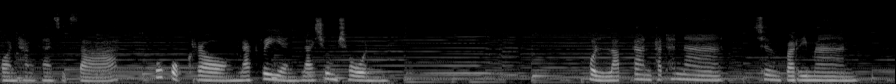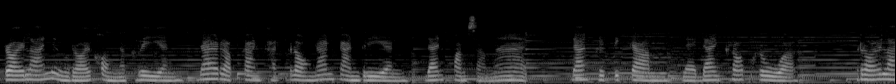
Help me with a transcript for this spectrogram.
กรทางการศึกษา ผู้ปกครอง นักเรียนและชุมชน ผลลัพธ์การพัฒนา เชิงปริมาณร้อยละ100 ของนักเรียน ได้รับการคัดกรองด้านการเรียน ด้านความสามารถ ด้านพฤติกรรม และด้านครอบครัว ร้อยละ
